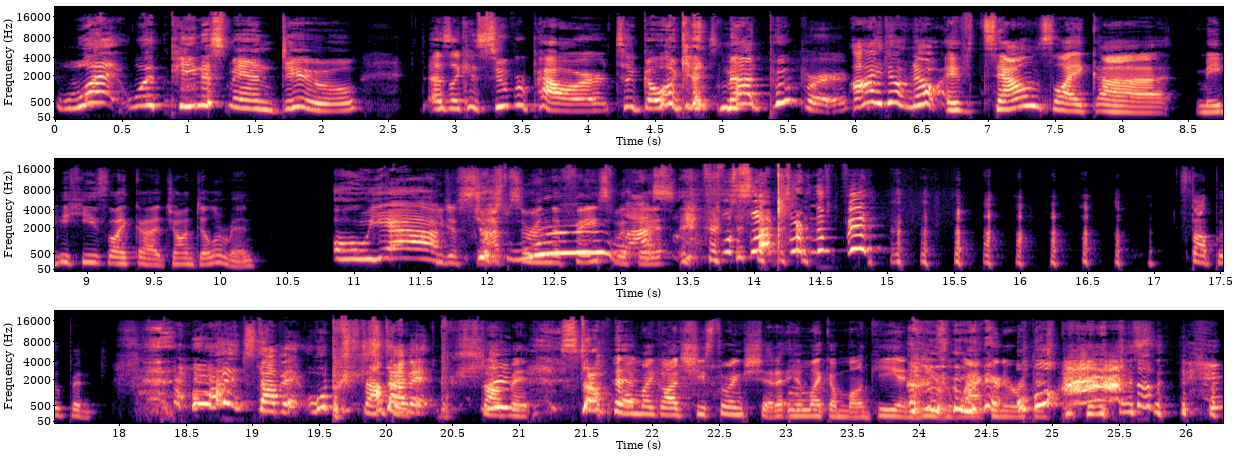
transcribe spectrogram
what would Penis Man do as like his superpower to go against Mad Pooper? I don't know. It sounds like uh maybe he's like uh John Dillermand. Oh yeah, He just slaps her in the face with lass- it. slaps her in the face. Stop pooping. Stop it! Oops, stop, Stop it. it. Stop it. Stop it! Oh my god, she's throwing shit at him like a monkey and he's whacking her with his penis.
